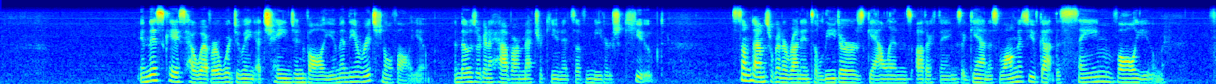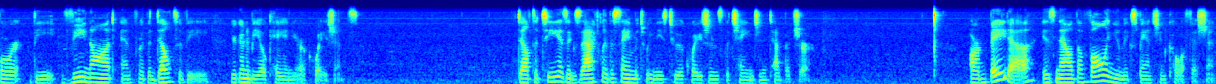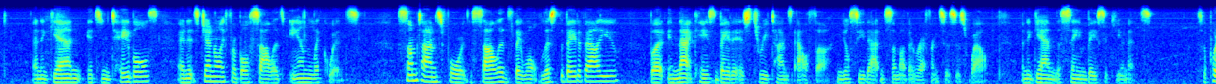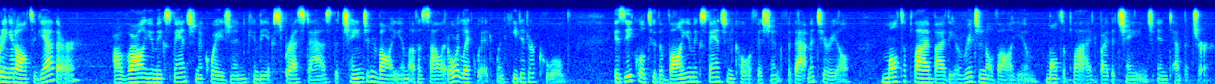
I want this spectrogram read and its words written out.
In this case, however, we're doing a change in volume and the original volume. And those are going to have our metric units of meters cubed. Sometimes we're going to run into liters, gallons, other things. Again, as long as you've got the same volume for the V naught and for the delta V, you're going to be okay in your equations. Delta T is exactly the same between these two equations, the change in temperature. Our beta is now the volume expansion coefficient. And again, it's in tables, and it's generally for both solids and liquids. Sometimes for the solids, they won't list the beta value, but in that case, beta is 3 times alpha. And you'll see that in some other references as well and again the same basic units. So putting it all together, our volume expansion equation can be expressed as the change in volume of a solid or liquid when heated or cooled is equal to the volume expansion coefficient for that material multiplied by the original volume multiplied by the change in temperature.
